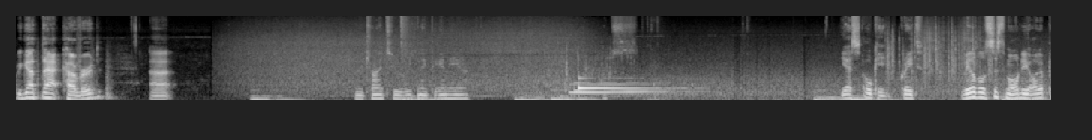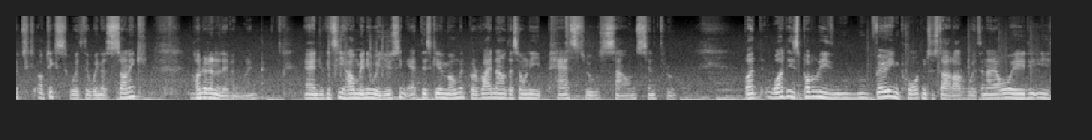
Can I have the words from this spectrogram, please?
We got that covered. Uh, Let me try to reconnect again here. Oops. Yes, okay, great. Available system audio optics with the Windows Sonic 111, right? And you can see how many we're using at this given moment, but right now there's only pass-through sound sent through. But what is probably very important to start out with, and I already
